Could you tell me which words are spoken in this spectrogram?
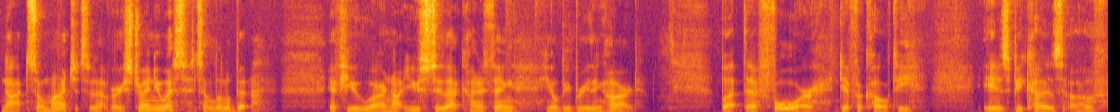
Not so much. It's not very strenuous. It's a little bit, if you are not used to that kind of thing, you'll be breathing hard. But the 4 difficulty is because of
